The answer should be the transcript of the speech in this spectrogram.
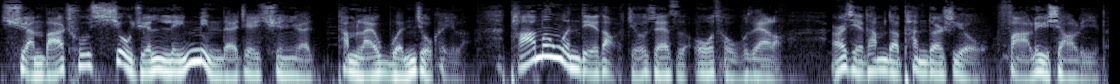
选拔出嗅觉灵敏的这群人，他们来闻就可以了，他们闻得到，就算是恶臭污染了，而且他们的判断是有法律效力的。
